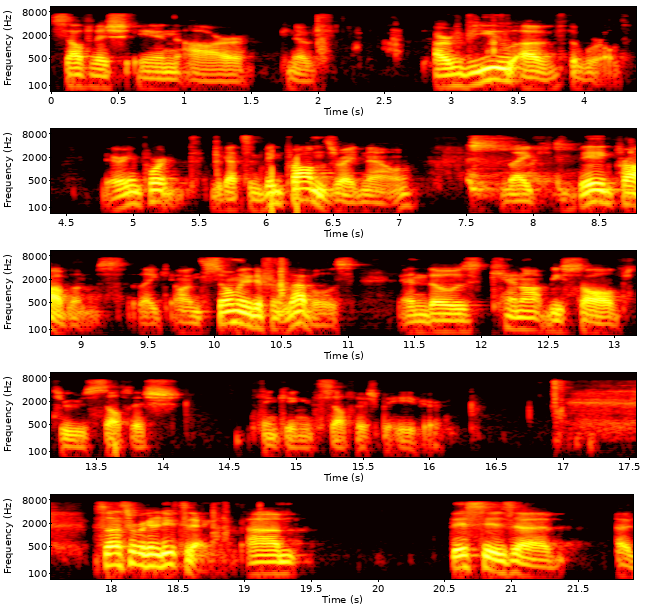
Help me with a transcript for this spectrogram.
selfish in our you know our view of the world. Very important. We got some big problems right now, like big problems, like on so many different levels. And those cannot be solved through selfish thinking, selfish behavior. So that's what we're going to do today. Um, this is a, a,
